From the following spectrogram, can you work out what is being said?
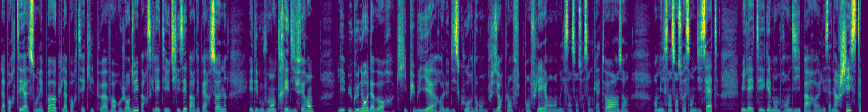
La portée à son époque, la portée qu'il peut avoir aujourd'hui, parce qu'il a été utilisé par des personnes et des mouvements très différents. Les Huguenots, d'abord, qui publièrent le discours dans plusieurs pamphlets en 1574, en 1577, mais il a été également brandi par euh, les anarchistes.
